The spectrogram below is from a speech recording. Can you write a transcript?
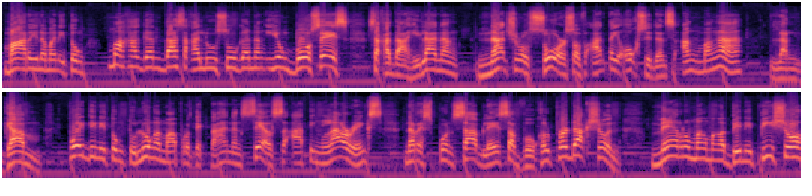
mari naman itong makaganda sa kalusugan ng iyong boses sa kadahilan ng natural source of antioxidants ang mga langgam. Pwede nitong tulungan maprotektahan ng cells sa ating larynx na responsable sa vocal production. Meron mang mga benepisyo,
